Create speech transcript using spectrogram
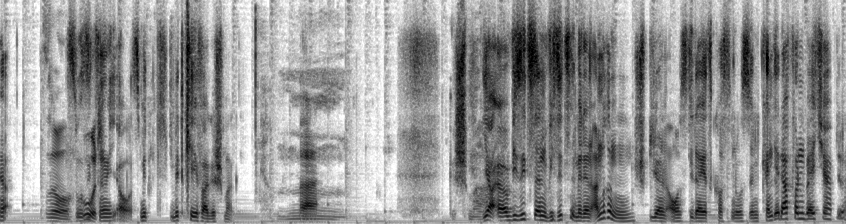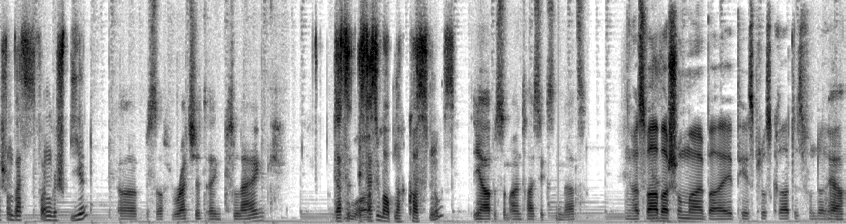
Ja, So, so gut. sieht's nämlich aus. Mit, mit Käfergeschmack. Mm. Ah. Geschmack. Ja, äh, wie sieht's denn, wie sieht's denn mit den anderen Spielen aus, die da jetzt kostenlos sind? Kennt ihr davon welche? Habt ihr da schon was von gespielt? Äh, bis auf Ratchet and Clank. Das, ist- das überhaupt noch kostenlos? Ja, bis zum 31. März. Ja, es war aber schon mal bei PS Plus gratis, von daher Ja.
